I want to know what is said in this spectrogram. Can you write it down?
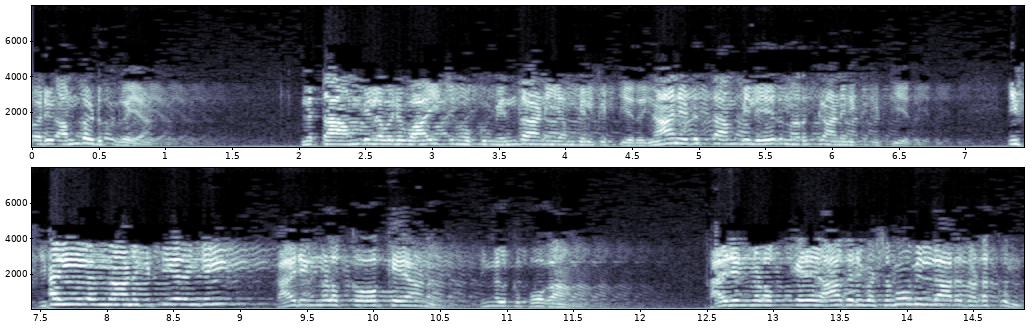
ഒരു അമ്പെടുക്കുകയാണ് എന്നിട്ട് ആ അമ്പിൽ അവർ വായിച്ചു നോക്കും എന്താണ് ഈ അമ്പിൽ കിട്ടിയത്? ഞാൻ എടുത്ത അമ്പിൽ ഏത് നറുക്കാണ് എനിക്ക് കിട്ടിയത്? ഇഫൽ എന്നാണ് കിട്ടിയതെങ്കിൽ കാര്യങ്ങളൊക്കെ ഓക്കെയാണ്. നിങ്ങൾക്ക് പോകാം. കാര്യങ്ങളൊക്കെ യാതൊരു വിഷമവുമില്ലാതെ നടക്കും.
